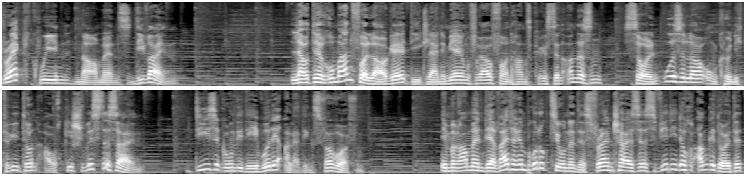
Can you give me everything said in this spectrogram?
Drag Queen namens Divine. Laut der Romanvorlage Die kleine Meerjungfrau von Hans Christian Andersen sollen Ursula und König Triton auch Geschwister sein. Diese Grundidee wurde allerdings verworfen. Im Rahmen der weiteren Produktionen des Franchises wird jedoch angedeutet,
